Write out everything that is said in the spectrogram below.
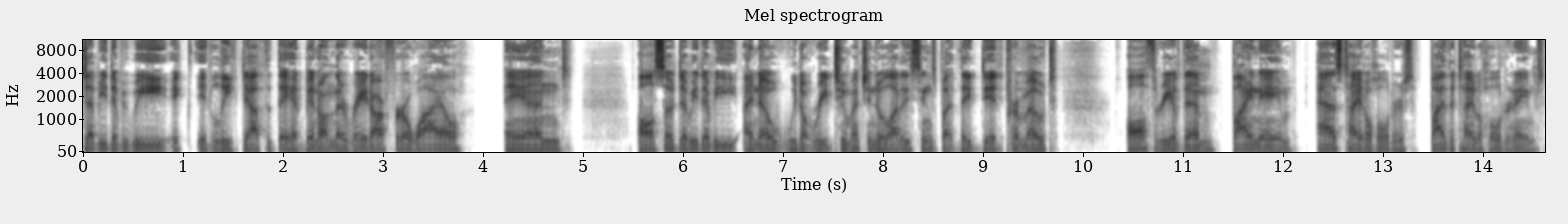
WWE it, it leaked out that they had been on their radar for a while, and also WWE. I know we don't read too much into a lot of these things, but they did promote all three of them by name as title holders by the title holder names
